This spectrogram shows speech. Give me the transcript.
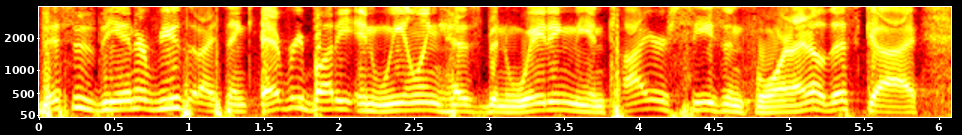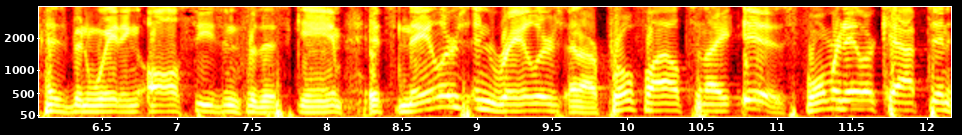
This is the interview that I think everybody in Wheeling has been waiting the entire season for, and I know this guy has been waiting all season for this game. It's Nailers and Railers, and our profile tonight is former Nailer captain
